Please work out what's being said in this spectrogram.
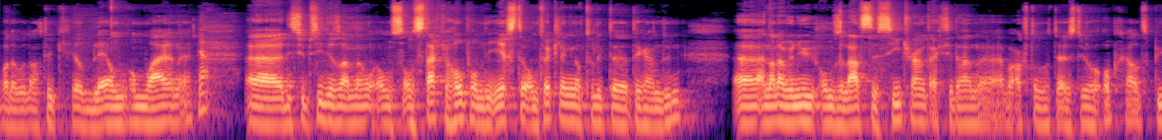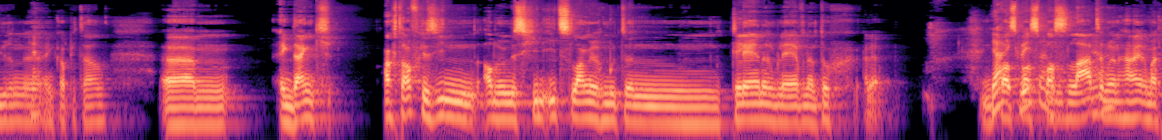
waar we natuurlijk heel blij om, om waren. Hè. Ja. die subsidies hebben ons, ons sterk geholpen om die eerste ontwikkeling natuurlijk te, te gaan doen. Uh, en dan hebben we nu onze laatste seed round echt gedaan. Uh, hebben 800.000 euro opgehaald, puur in, ja. in kapitaal. Um, ik denk, achteraf gezien hadden we misschien iets langer moeten kleiner blijven en toch... Allee, ja, pas, pas, pas later ja. een hire, maar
